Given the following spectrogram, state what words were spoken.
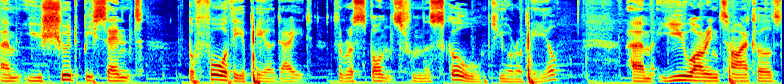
Um, you should be sent before the appeal date the response from the school to your appeal. Um, you are entitled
